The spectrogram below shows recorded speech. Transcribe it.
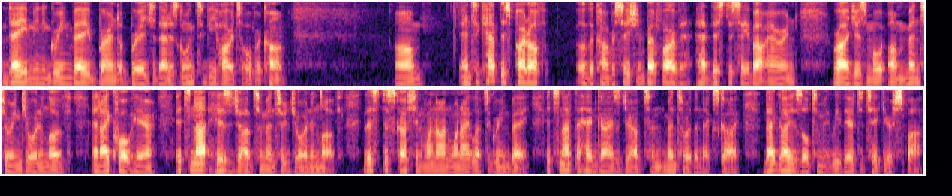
they, meaning Green Bay, burned a bridge that is going to be hard to overcome. Um, and to cap this part off of the conversation, Brett Favre had this to say about Aaron Rodgers mo- um, mentoring Jordan Love, and I quote here: "It's not his job to mentor Jordan Love. This discussion went on when I left Green Bay. It's not the head guy's job to mentor the next guy. That guy is ultimately there to take your spot."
